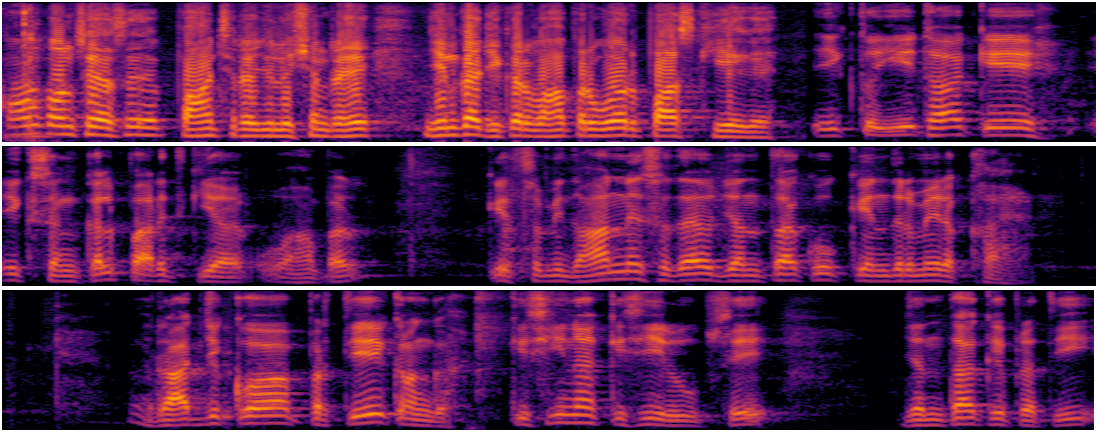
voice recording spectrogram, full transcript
कौन कौन से ऐसे पाँच रेजुलेशन रहे जिनका ज़िक्र वहाँ पर हुआ और पास किए गए? एक तो ये था कि एक संकल्प पारित किया वहाँ पर कि संविधान ने सदैव जनता को केंद्र में रखा है। राज्य का प्रत्येक अंग किसी न किसी रूप से जनता के प्रति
